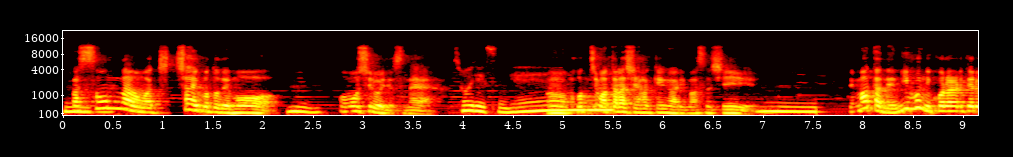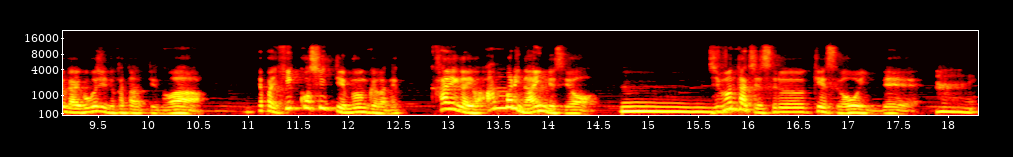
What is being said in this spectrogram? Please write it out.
まあ、そんなんはちっちゃいことでもうん。面白いですね。そうですね。うん、こっちも新しい発見がありますしう、ん。でまたね、日本に来られてる外国人の方っていうのは、やっぱり引っ越しっていう文化がね、海外はあんまりないんですよ。うん。自分たちでするケースが多いんで、はい。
